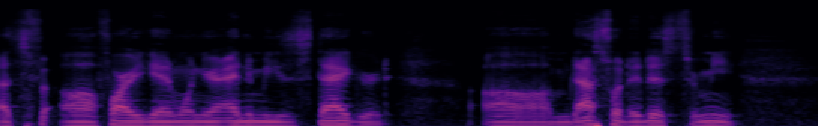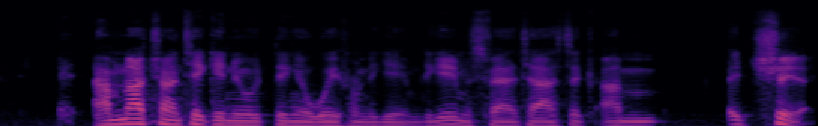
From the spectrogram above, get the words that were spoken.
as uh, far you can when your enemy is staggered. Um, that's what it is to me. I'm not trying to take anything away from the game. The game is fantastic. I'm it, shit.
